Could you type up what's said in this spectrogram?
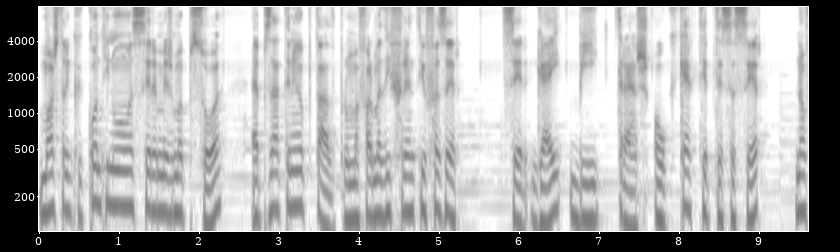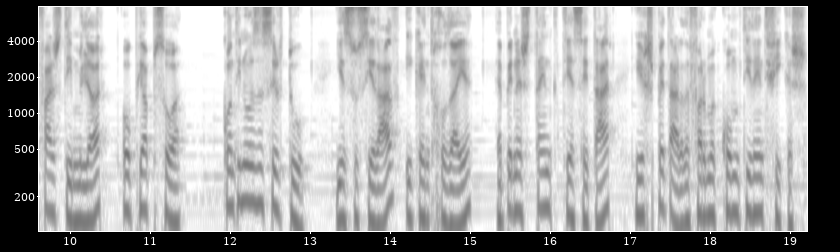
mostrem que continuam a ser a mesma pessoa, apesar de terem optado por uma forma diferente de o fazer. Ser gay, bi, trans ou o que quer que te apeteça ser, não faz de ti melhor ou pior pessoa. Continuas a ser tu e a sociedade e quem te rodeia apenas tem de te aceitar e respeitar da forma como te identificas.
